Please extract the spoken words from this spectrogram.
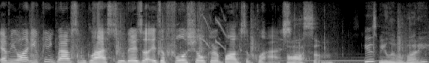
if you want, you can grab some glass too. There's a, it's a full shulker box of glass. Awesome. Excuse me, little buddy.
